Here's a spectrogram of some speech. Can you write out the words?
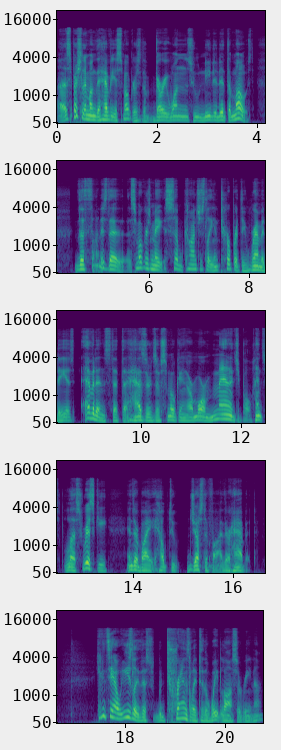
especially among the heaviest smokers, the very ones who needed it the most. The thought is that smokers may subconsciously interpret the remedy as evidence that the hazards of smoking are more manageable, hence less risky, and thereby help to justify their habit. You can see how easily this would translate to the weight loss arena.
